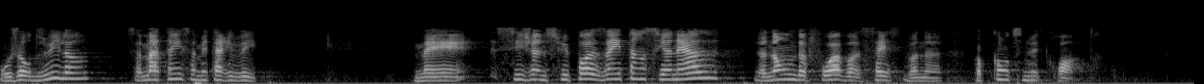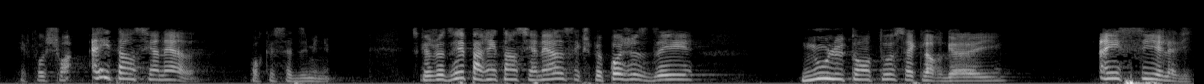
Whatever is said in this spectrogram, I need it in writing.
Aujourd'hui, là, ce matin, ça m'est arrivé. Mais si je ne suis pas intentionnel, le nombre de fois va, va continuer de croître. Il faut que je sois intentionnel pour que ça diminue. Ce que je veux dire par intentionnel, c'est que je ne peux pas juste dire nous luttons tous avec l'orgueil. Ainsi est la vie.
